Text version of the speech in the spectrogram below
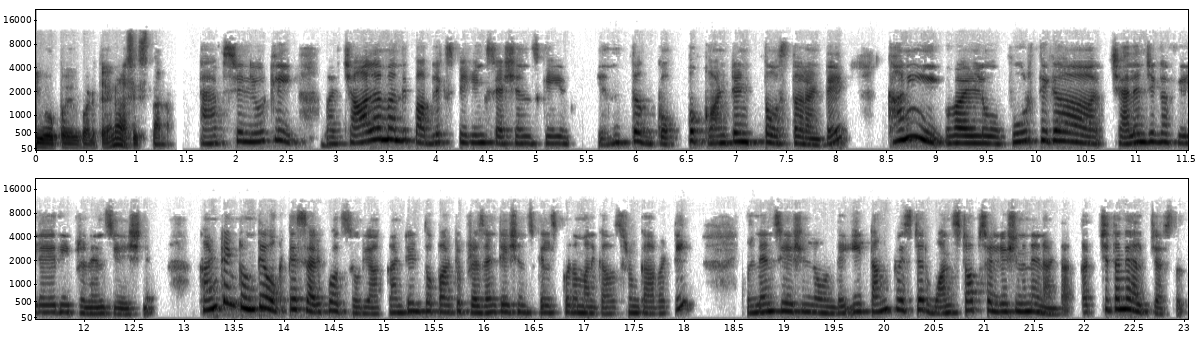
ఇవి ఉపయోగపడతాయని ఆశిస్తాను. అబ్సల్యూట్లీ చాలా మంది పబ్లిక్ స్పీకింగ్ సెషన్స్కి ఎంత గొప్ప కాంటెంట్తో వస్తారంటే కానీ వాళ్ళు పూర్తిగా ఛాలెంజింగ్గా ఫీల్ అయ్యేది ప్రొనౌన్సియేషన్ కంటెంట్ ఉంటే ఒకటే సరిపోదు సూర్య. కంటెంట్తో పాటు ప్రెజెంటేషన్ స్కిల్స్ కూడా మనకు అవసరం కాబట్టి ప్రొనౌన్సియేషన్లో ఉండే ఈ tongue twister one stop solution అని నేను అంట. ఖచ్చితంగా హెల్ప్ చేస్తుంది.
